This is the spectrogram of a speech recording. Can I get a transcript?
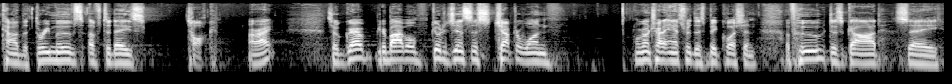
kind of the three moves of today's talk. All right, so grab your Bible, go to Genesis chapter 1, we're going to try to answer this big question of who does God say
